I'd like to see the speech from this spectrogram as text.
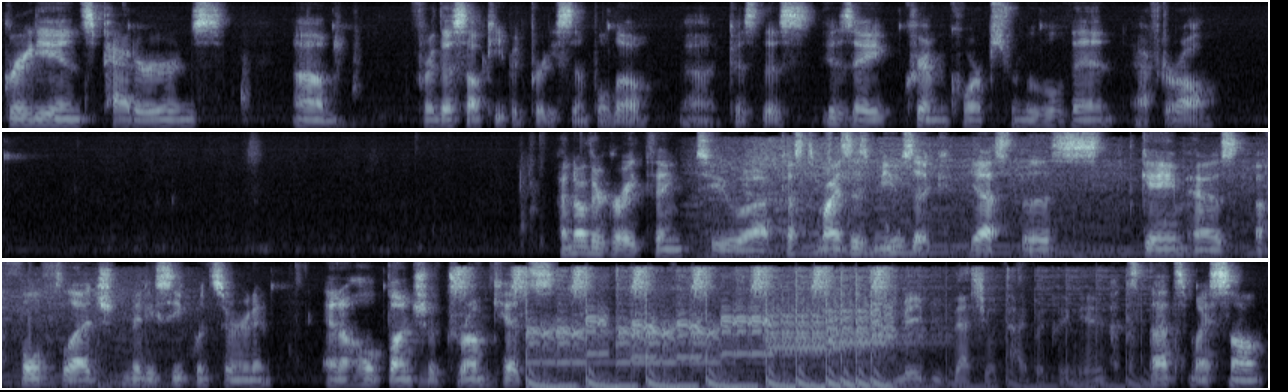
gradients, patterns, Um, for this, I'll keep it pretty simple though, because uh, this is a Crim corpse removal van after all. Another great thing to uh, customize is music. Yes, this game has a full-fledged MIDI sequencer in it and a whole bunch of drum kits. Maybe that's your type of thing, eh? That's, that's my song.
